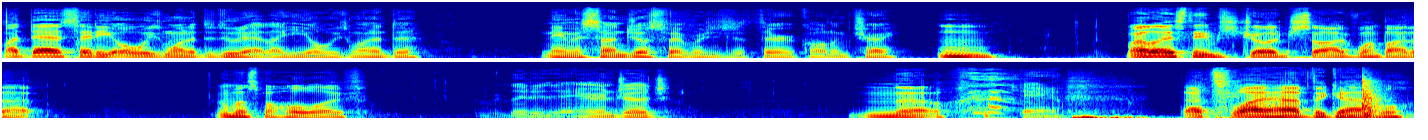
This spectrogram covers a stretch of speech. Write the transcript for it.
my dad said he always wanted to do that. Like he always wanted to name his son Joseph Edward Hinchy the third. called him Trey. Mm. my last name's Judge, so I've went by that almost my whole life. Related to Aaron Judge? No, Damn. that's why I have the gavel.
